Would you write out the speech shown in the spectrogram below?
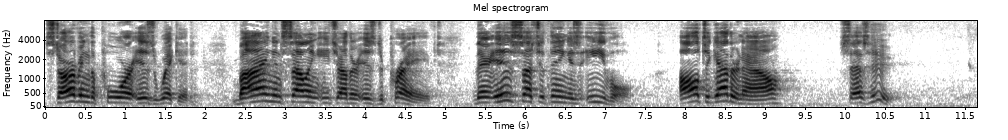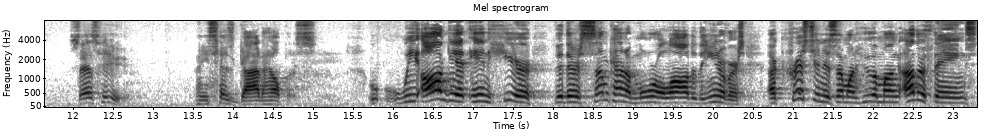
Starving the poor is wicked. Buying and selling each other is depraved. There is such a thing as evil. Altogether now, says who? Says who? And he says, God help us. We all get in here that there's some kind of moral law to the universe. A Christian is someone who, among other things,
